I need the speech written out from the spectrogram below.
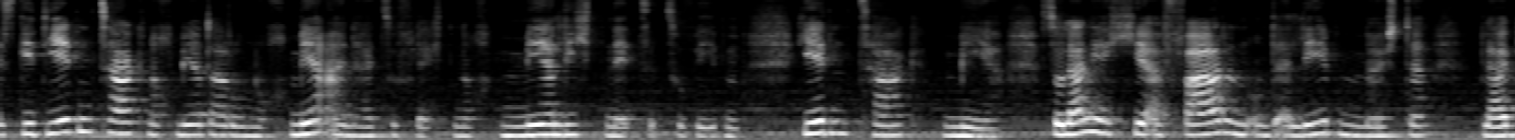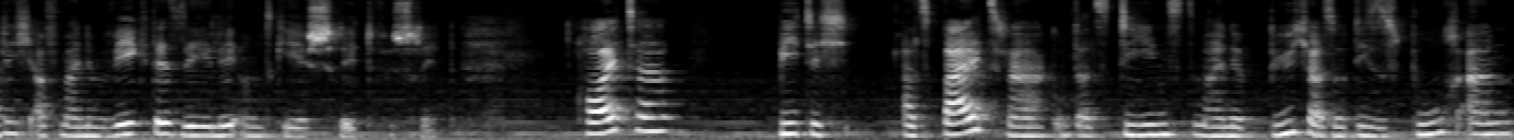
es geht jeden Tag noch mehr darum, noch mehr Einheit zu flechten, noch mehr Lichtnetze zu weben. Jeden Tag mehr. Solange ich hier erfahren und erleben möchte, bleibe ich auf meinem Weg der Seele und gehe Schritt für Schritt. Heute biete ich als Beitrag und als Dienst meine Bücher, also dieses Buch an.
